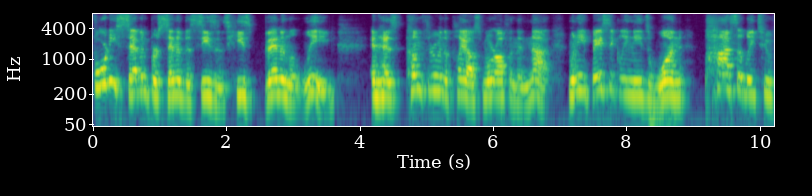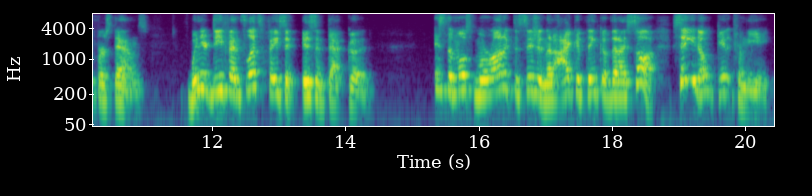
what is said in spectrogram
47% of the seasons he's been in the league and has come through in the playoffs more often than not when he basically needs one, possibly two first downs when your defense, let's face it, isn't that good, is the most moronic decision that I could think of that I saw. Say you don't get it from the eight.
